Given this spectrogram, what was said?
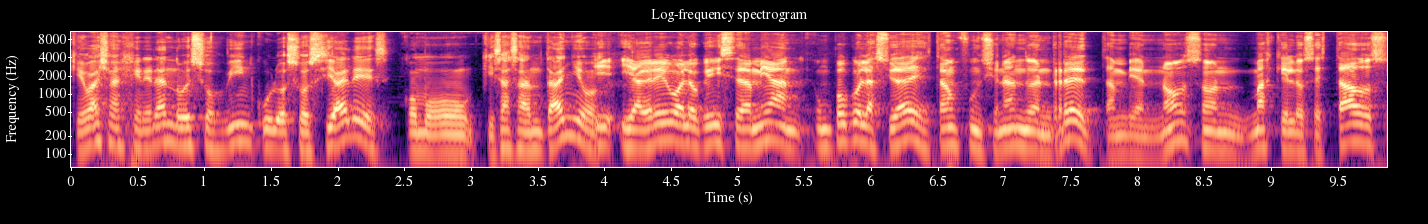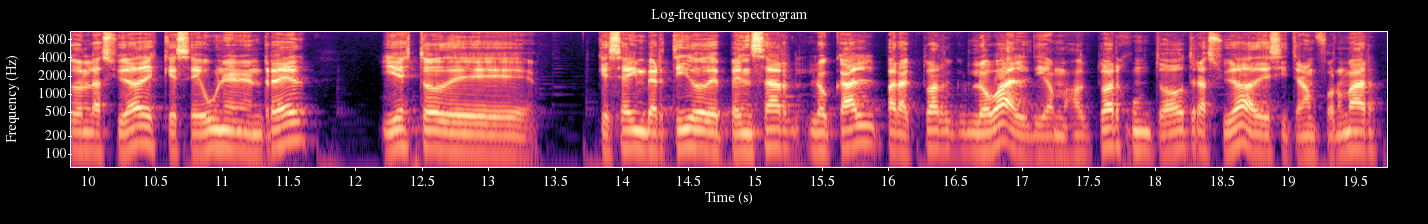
que vayan generando esos vínculos sociales como quizás antaño. Y, agrego a lo que dice Damián, un poco las ciudades están funcionando en red también, ¿no? Son más que los estados, son las ciudades que se unen en red y esto de que se ha invertido de pensar local para actuar global, digamos, actuar junto a otras ciudades y transformar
